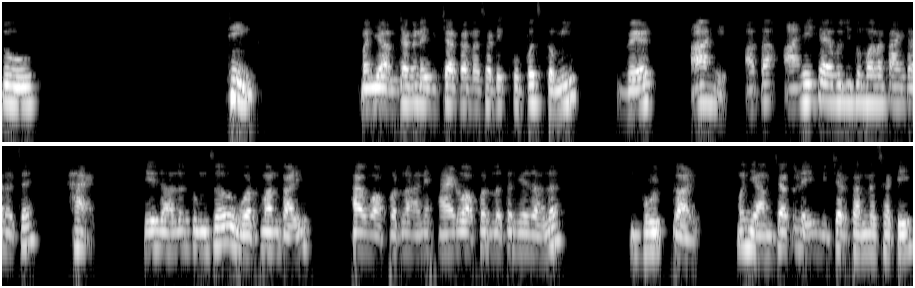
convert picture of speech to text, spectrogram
to think म्हणजे आमच्याकडे विचार करण्यासाठी खूपच कमी वेळ आहे. आता आहेच्या ऐवजी तुम्हाला काय करायचंय? हॅड हे झालं तुमचं वर्तमान काळी. हॅव वापरलं आणि हॅड वापरलं तर हे झालं भूतकाळी. म्हणजे आमच्याकडे विचार करण्यासाठी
